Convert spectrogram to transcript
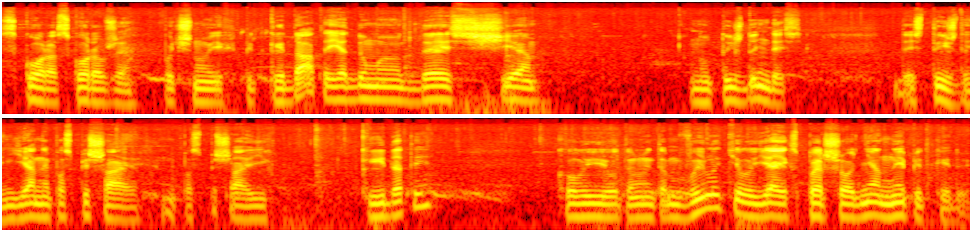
скоро, скоро вже почну їх підкидати. Я думаю, десь ще ну, тиждень десь. Десь тиждень. Я не поспішаю. Не поспішаю їх кидати. Коли от вони там вилетіли, я їх з першого дня не підкидую.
